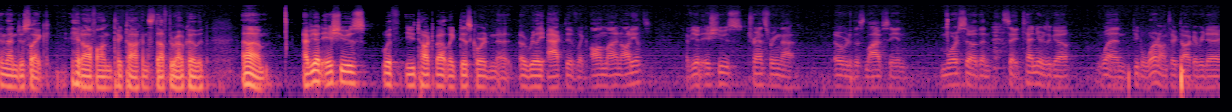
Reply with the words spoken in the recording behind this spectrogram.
and then just like hit off on TikTok and stuff throughout COVID. Um, have you had issues with? You talked about like Discord and a, a really active like online audience. Have you had issues transferring that over to this live scene more so than say 10 years ago when people weren't on TikTok every day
